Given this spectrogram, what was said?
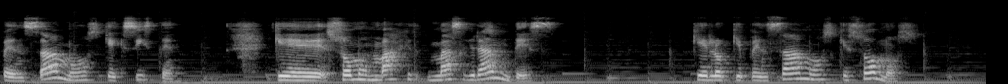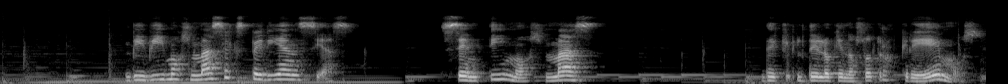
pensamos que existen, que somos más, más grandes que lo que pensamos que somos. Vivimos más experiencias, sentimos más de, de lo que nosotros creemos.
